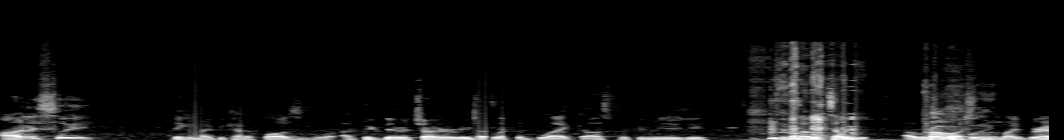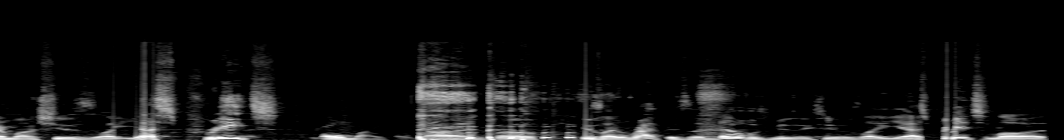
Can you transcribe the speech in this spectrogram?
honestly, I think it might be kind of plausible. I think they were trying to reach out to like the black gospel community. Because I'm telling you, I was Probably. watching with my grandma, and she was like, "Yes, preach." Oh my god, bro! he was like, "Rap is the devil's music." She was like, "Yes, preach, Lord."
